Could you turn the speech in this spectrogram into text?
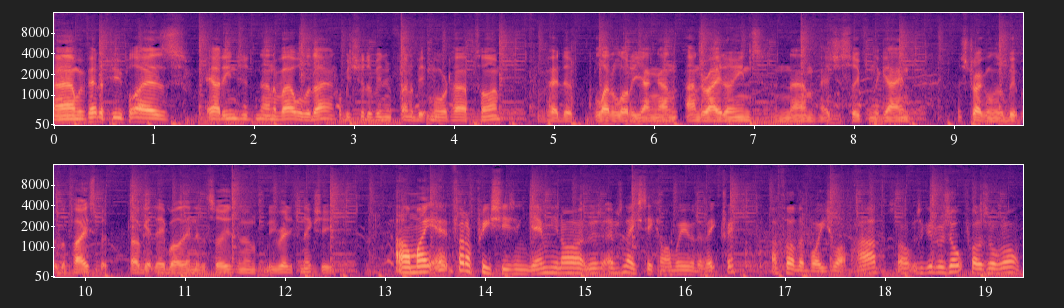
Um, we've had a few players out injured and unavailable today. Probably should have been in front a bit more at half time. We've had to blood a lot of young un under 18s, and um, as you see from the game, they're struggling a little bit with the pace, but they'll get there by the end of the season and be ready for next year. Oh mate, for a pre-season game, you know, it was, it was nice to come away with a victory. I thought the boys worked hard, so it was a good result for us overall.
